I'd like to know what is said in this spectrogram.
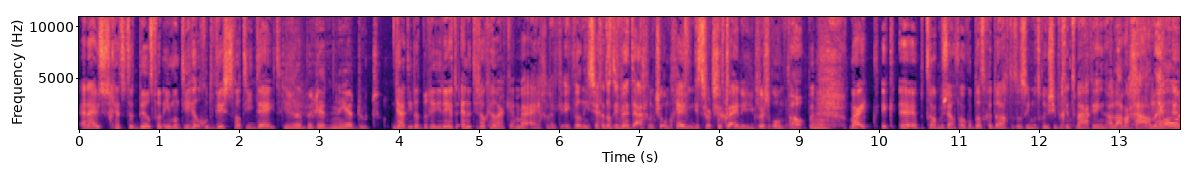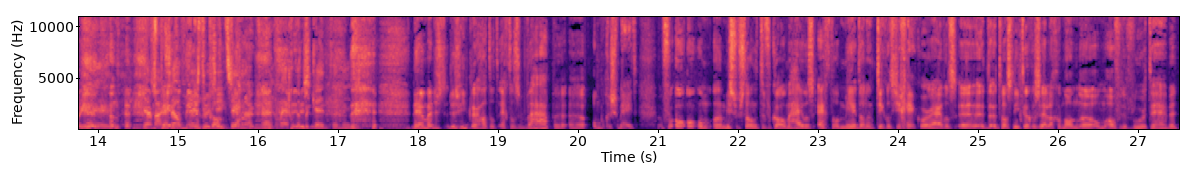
En hij schetst het beeld van iemand die heel goed wist wat hij deed. Die dat beredeneerd doet. Ja, die dat beredeneert. En het is ook heel herkenbaar eigenlijk. Ik wil niet zeggen dat in mijn dagelijkse omgeving... dit soort kleine Hitlers rondlopen. Maar ik, ik eh, betrap mezelf ook op dat gedrag... dat als iemand ruzie begint te maken... denk ik, nou, laat maar gaan. Oh. Dan, Jij maakt zelf geen binnenkant. muziek. Ja. Nou krijgen we echt een Dus- bekentenis. Nee, maar dus, dus Hitler had dat echt als wapen eh, omgesmeed. Voor, om misverstanden te voorkomen, hij was echt wel meer dan een tikkeltje gek, hoor. Hij was, het, was niet een gezellige man om over de vloer te hebben.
